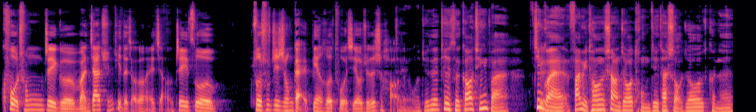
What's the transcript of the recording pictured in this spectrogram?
扩充这个玩家群体的角度来讲，这一座。做出这种改变和妥协，我觉得是好的。我觉得这次高清版，尽管法米通上周统计，它首周可能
